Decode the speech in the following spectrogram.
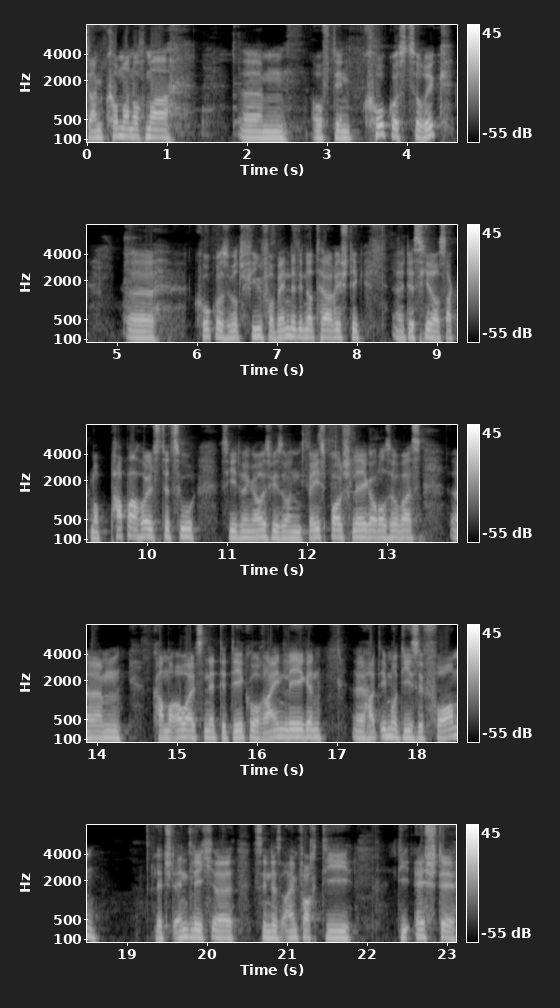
Dann kommen wir nochmal ähm, auf den Kokos zurück. Äh, Kokos wird viel verwendet in der Terroristik. Äh, das hier sagt man Papaholz dazu. Sieht wenig aus wie so ein Baseballschläger oder sowas. Ähm, kann man auch als nette Deko reinlegen. Äh, hat immer diese Form. Letztendlich äh, sind es einfach die, die Äste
